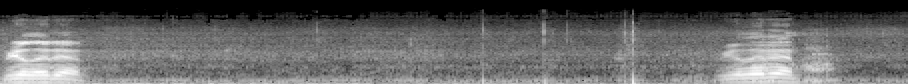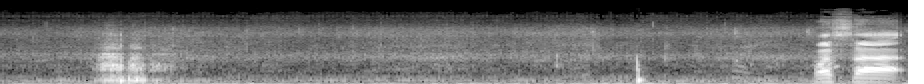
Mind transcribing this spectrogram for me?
Reel it in. Reel it in. What's that?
